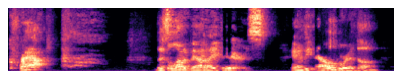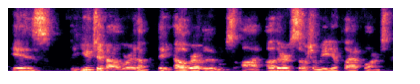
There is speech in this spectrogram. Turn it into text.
crap. There's a lot of bad yeah. ideas, yeah. and the algorithm is the YouTube algorithm. The algorithms on other social media platforms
